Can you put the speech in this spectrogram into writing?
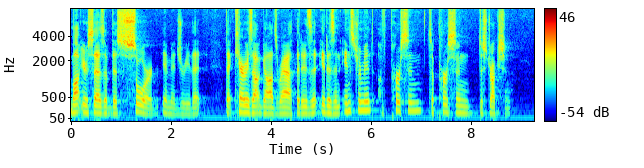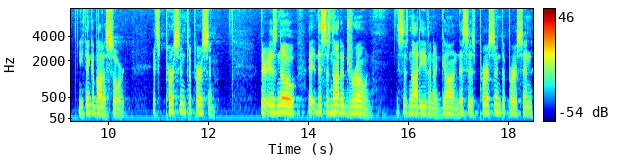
Motyer says of this sword imagery that, that carries out God's wrath that it is, a, it is an instrument of person to person destruction. You think about a sword, it's person to person. There is no, eh, this is not a drone. This is not even a gun. This is person to person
